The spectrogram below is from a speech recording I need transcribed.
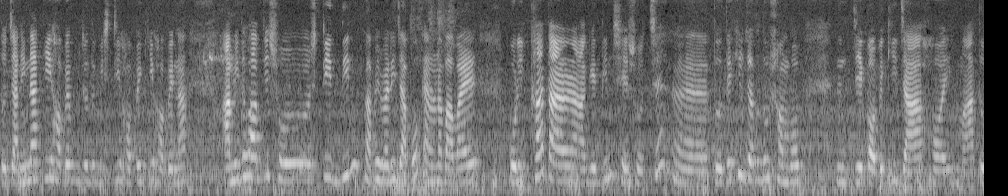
তো জানি না কি হবে, পুজোতে বৃষ্টি হবে কি হবে না। আমি তো ভাবছি ষষ্ঠীর দিন বাপের বাড়ি যাব, কেননা বাবায়ের পরীক্ষা, তার আগের দিন শেষ হচ্ছে। তো দেখি যতদূর সম্ভব যে কবে কি যা হয়। মা তো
